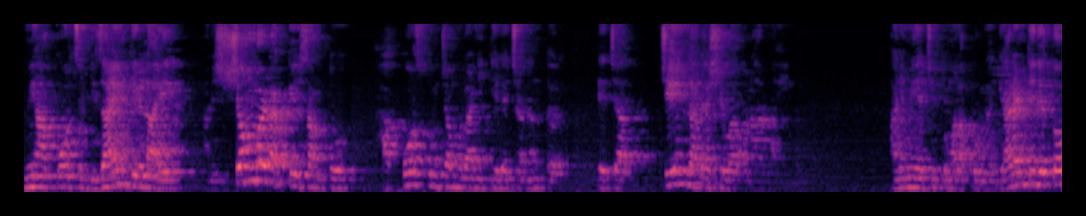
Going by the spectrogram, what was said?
मी हा कोर्स डिझाईन केलेला आहे. आणि शंभर टक्के सांगतो हा कोर्स तुमच्या मुलांनी केल्याच्यानंतर त्याच्यात चेंज झाल्याशिवाय होणार नाही. आणि मी याची तुम्हाला पूर्ण गॅरंटी देतो.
